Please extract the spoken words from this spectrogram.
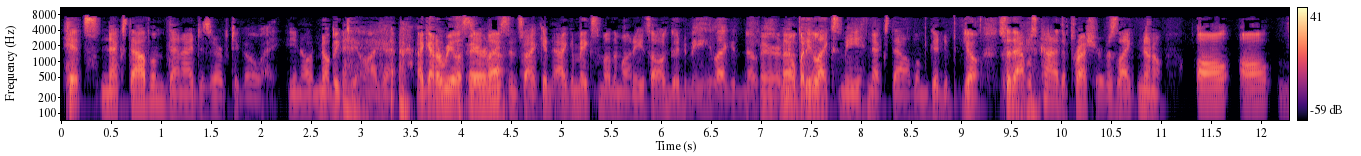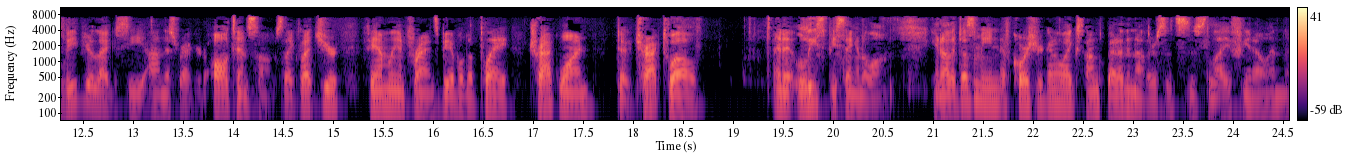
hits next album, then I deserve to go away. You know, no big deal. I got I got a real estate license. I can I can make some other money. It's all good to me. Like no, nobody likes me. Next album, good to go. So that was kind of the pressure. It was like no no all all leave your legacy on this record. All ten songs. Like let your family and friends be able to play track one to track twelve and at least be singing along. You know, that doesn't mean, of course, you're going to like songs better than others. It's just life, you know, and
